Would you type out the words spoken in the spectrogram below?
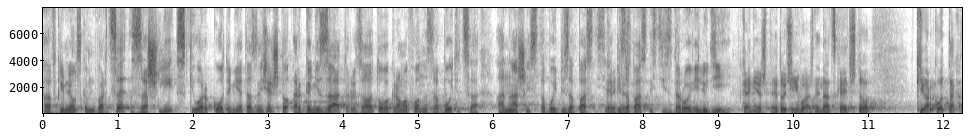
э, в Кремлевском дворце зашли с QR-кодами. Это означает, что организаторы «Золотого граммофона» заботятся о нашей с тобой безопасности, о Конечно. безопасности и здоровье людей. Конечно, это очень важно. И надо сказать, что QR-код так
